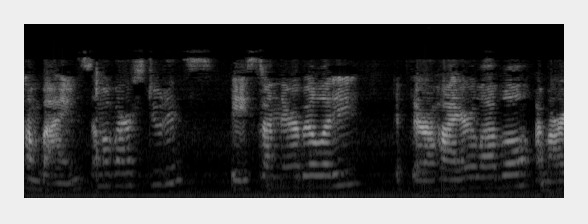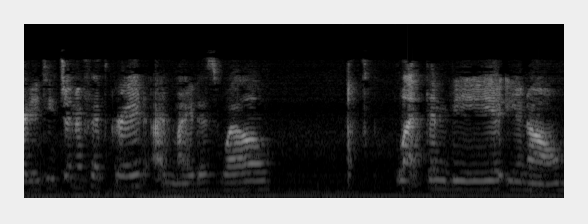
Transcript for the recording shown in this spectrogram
combine some of our students based on their ability. If they're a higher level, I'm already teaching a fifth grade. I might as well let them be, you know,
